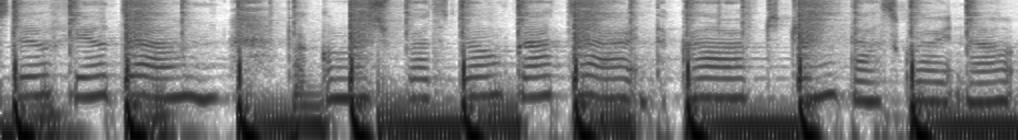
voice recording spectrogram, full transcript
still feel down. Talking much about the don't got time. The car to drink, that's quite now.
